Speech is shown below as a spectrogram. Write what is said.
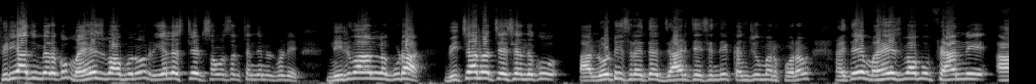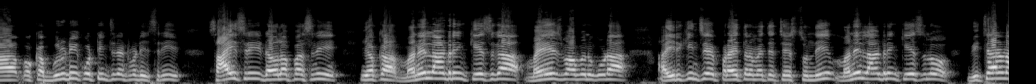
ఫిర్యాదు మేరకు మహేష్ బాబును రియల్ ఎస్టేట్ సంస్థకు చెందినటువంటి నిర్వహణలు కూడా విచారణ చేసేందుకు ఆ నోటీసులు అయితే జారీ చేసింది కన్జ్యూమర్ ఫోరం. అయితే మహేష్ బాబు ఫ్యాన్ని ఒక బురుడి కొట్టించినటువంటి శ్రీ సాయి శ్రీ డెవలపర్స్ని ఈ యొక్క మనీ లాండరింగ్ కేసుగా మహేష్ బాబును కూడా ఇరికించే ప్రయత్నం అయితే చేస్తుంది. మనీ లాండరింగ్ కేసులో విచారణ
